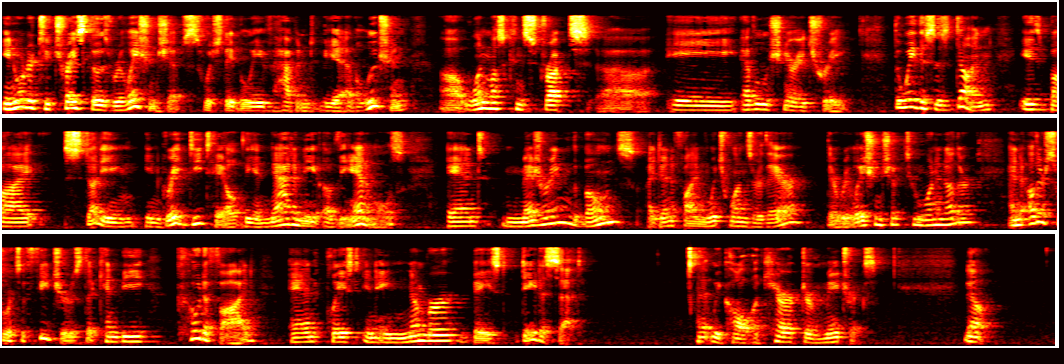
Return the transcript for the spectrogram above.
In order to trace those relationships, which they believe happened via evolution, uh, one must construct uh, a evolutionary tree. The way this is done is by studying in great detail the anatomy of the animals and measuring the bones, identifying which ones are there, their relationship to one another, and other sorts of features that can be codified and placed in a number-based data set that we call a character matrix. Now,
